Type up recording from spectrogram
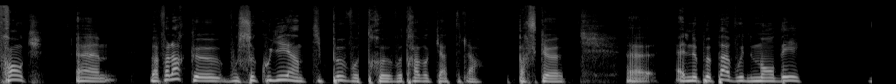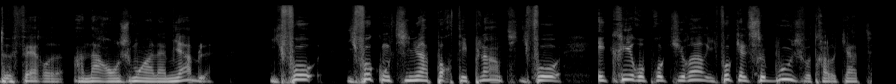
Franck, euh, va falloir que vous secouiez un petit peu votre, votre avocate là, parce que euh, elle ne peut pas vous demander de faire euh, un arrangement à l'amiable. Il faut, il faut continuer à porter plainte. Il faut écrire au procureur. Il faut qu'elle se bouge, votre avocate.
